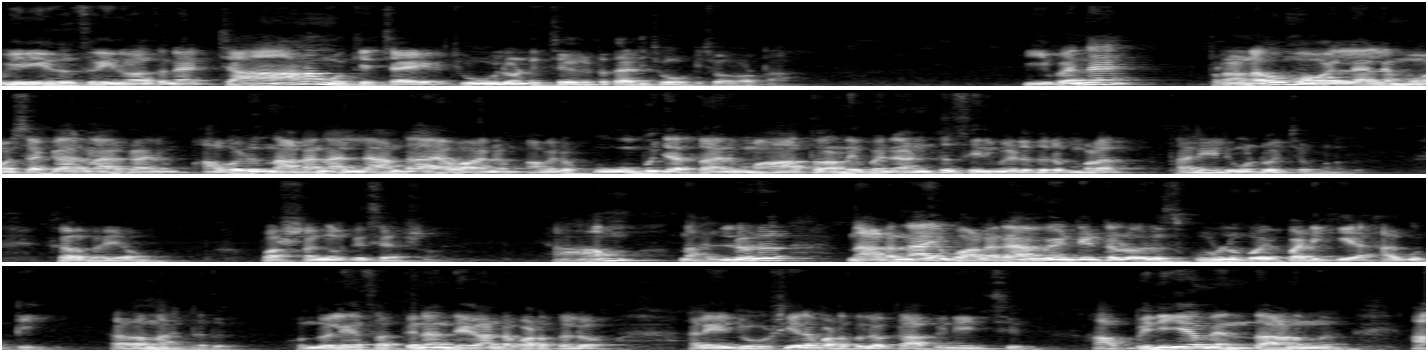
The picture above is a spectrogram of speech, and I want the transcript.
വിനീത ശ്രീനിവാസനെ ചാണം മുക്കി ചൂലുകൊണ്ട് ചേട്ടത്ത് അടിച്ച് ഓപ്പിച്ചോളോട്ടാ ഇവനെ പ്രണവ് മോഹൻലാലിനെ മോശക്കാരനാക്കാനും അവർ നടനല്ലാണ്ടാവാനും അവന്റെ കൂമ്പ് ചെത്താനും മാത്രമാണ് ഇവൻ രണ്ട് സിനിമ എടുത്തിട്ട് നമ്മളെ തലയിൽ കൊണ്ട് വെച്ചേക്കുന്നത് ഹൃദയം വർഷങ്ങൾക്ക് ശേഷം. ആ നല്ലൊരു നടനായി വളരാൻ വേണ്ടിയിട്ടുള്ള ഒരു സ്കൂളിൽ പോയി പഠിക്കുക ആ കുട്ടി. അതാ നല്ലത്. ഒന്നുമില്ലെങ്കിൽ സത്യൻ അന്ത്യകാണ്ട പടത്തിലോ അല്ലെങ്കിൽ ജോഷിയുടെ പടത്തിലോ ഒക്കെ അഭിനയിച്ച് അഭിനയം എന്താണെന്ന് ആ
